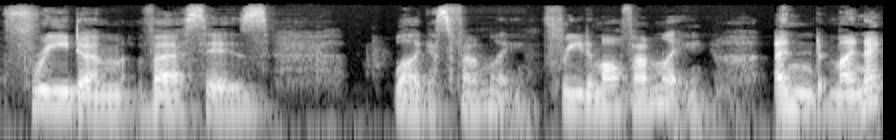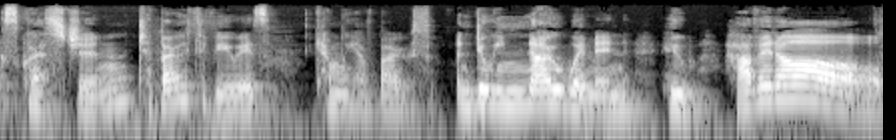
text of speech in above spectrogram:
freedom versus well, I guess family, freedom or family. And my next question to both of you is can we have both? And do we know women who have it all?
